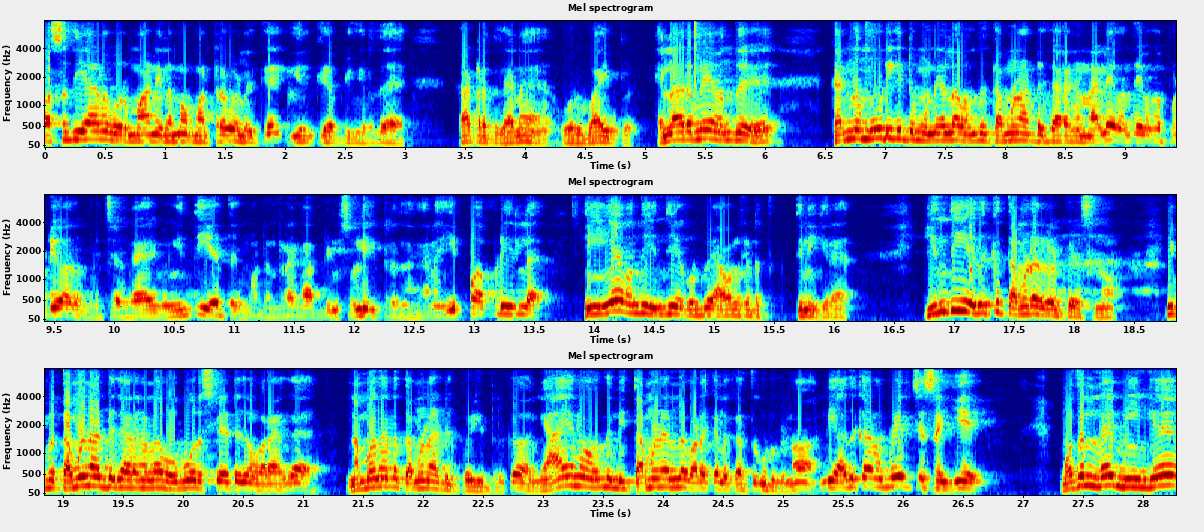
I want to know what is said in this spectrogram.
வசதியான ஒரு மாநிலமாக மற்றவர்களுக்கு இருக்குது அப்படிங்கிறத காட்டுறதுக்கான ஒரு வாய்ப்பு. எல்லாருமே வந்து கண்ணை மூடிக்கிட்டு முன்னெல்லாம் வந்து தமிழ்நாட்டுக்காரங்கனாலே வந்து இவங்க பிடிவாதம் பிடிச்சவங்க இவங்க இந்தி ஏற்றுக்க மாட்டேன்றாங்க அப்படின்னு சொல்லிக்கிட்டு இருந்தாங்க. ஆனால் இப்போ அப்படி இல்லை. நீ ஏன் வந்து இந்தியை கொண்டு போய் அவங்ககிட்ட திணிக்கிற? இந்தி எதுக்கு தமிழர்கள் பேசணும்? இப்போ தமிழ்நாட்டுக்காரங்களாம் ஒவ்வொரு ஸ்டேட்டுக்கும் வராங்க. நம்ம தானே தமிழ்நாட்டுக்கு போய்கிட்டு இருக்கோம். நியாயமாக வந்து நீ தமிழரில் வடக்கில் கற்றுக் கொடுக்கணும். நீ அதுக்கான முயற்சி செய்ய. முதல்ல நீங்கள்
